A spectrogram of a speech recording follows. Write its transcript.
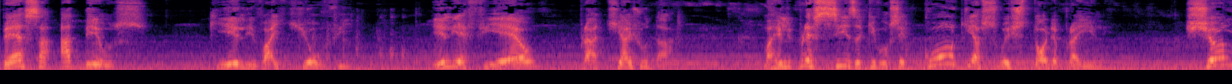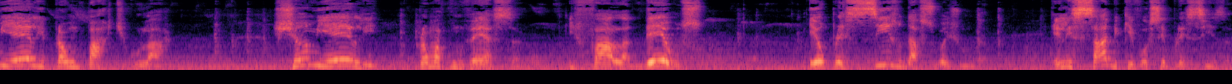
peça a Deus que Ele vai te ouvir. Ele é fiel para te ajudar. Mas Ele precisa que você conte a sua história para Ele. Chame Ele para um particular. Chame Ele para uma conversa e fala: Deus, eu preciso da sua ajuda. Ele sabe que você precisa,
